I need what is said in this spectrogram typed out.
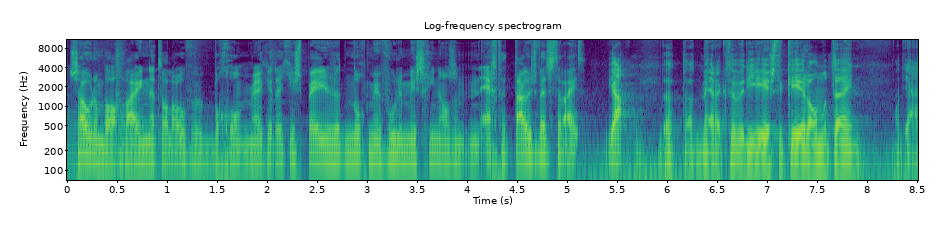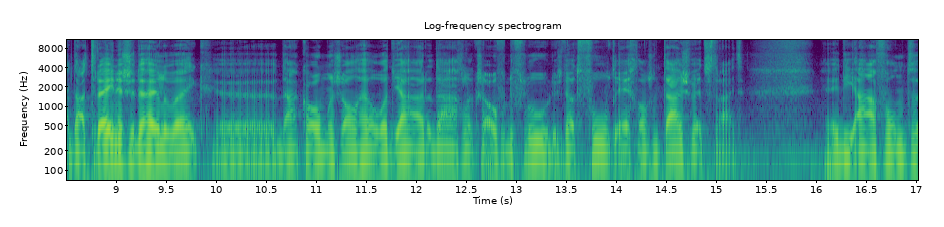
Zoudenbal, waar je net al over begon? Merk je dat je spelers het nog meer voelen misschien als een, een echte thuiswedstrijd? Ja, dat, dat merkten we die eerste keer al meteen. Want ja, daar trainen ze de hele week. Eh, daar komen ze al heel wat jaren dagelijks over de vloer. Dus dat voelt echt als een thuiswedstrijd. Die avond eh,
